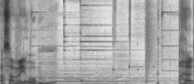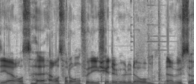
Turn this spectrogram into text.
Was haben wir hier oben? Ach ja, die Heraus äh, Herausforderung für die Schädelhöhle da oben in der Wüste.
